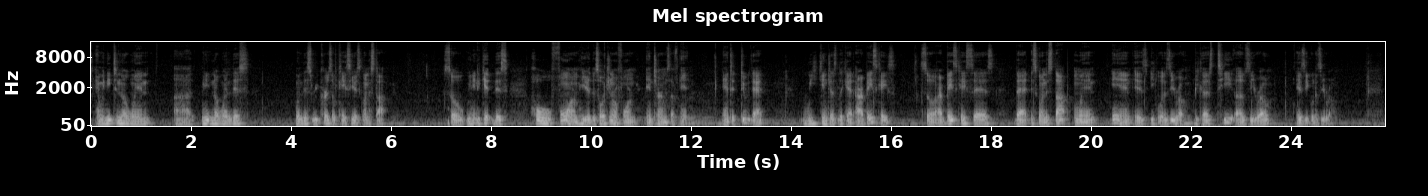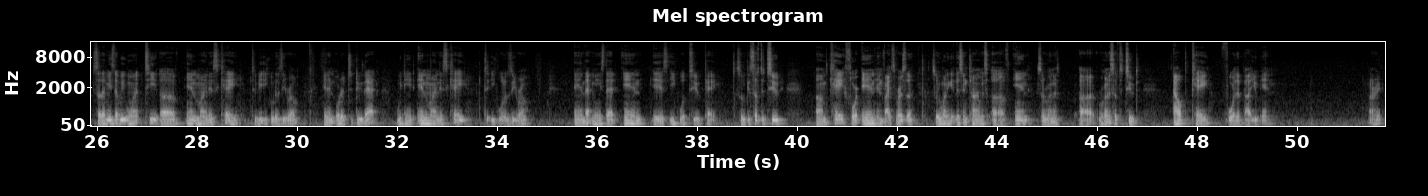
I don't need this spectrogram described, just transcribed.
and we need to know when uh, we need to know when this when this recursive case here is going to stop. So we need to get this whole form here, this whole general form in terms of n. And to do that, we can just look at our base case. So our base case says that it's going to stop when n is equal to 0 because t of 0 is equal to 0. So that means that we want t of n minus k to be equal to 0. And in order to do that, we need n minus k to equal to 0. And that means that n is equal to k. So we can substitute um, k for n and vice versa. So we want to get this in terms of n. So we're going to uh, we're going to substitute out k for the value n. All right.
